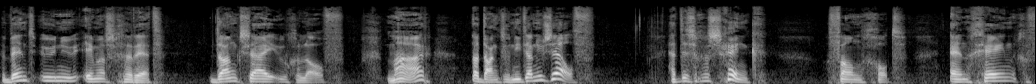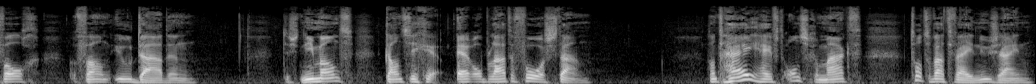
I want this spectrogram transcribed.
bent u nu immers gered, dankzij uw geloof. Maar dat dankt u niet aan uzelf. Het is een geschenk van God en geen gevolg van uw daden. Dus niemand kan zich erop laten voorstaan. Want Hij heeft ons gemaakt tot wat wij nu zijn.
